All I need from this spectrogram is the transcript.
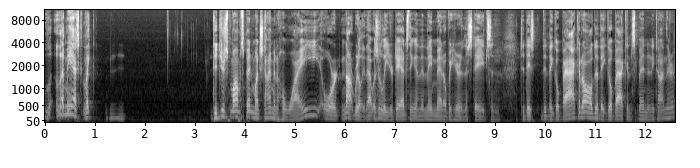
l- let me ask, like, did your mom spend much time in Hawaii, or not really? That was really your dad's thing, and then they met over here in the states. And did they did they go back at all? Did they go back and spend any time there?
